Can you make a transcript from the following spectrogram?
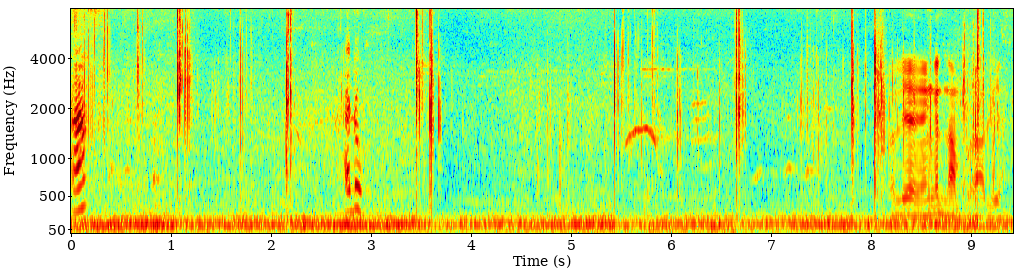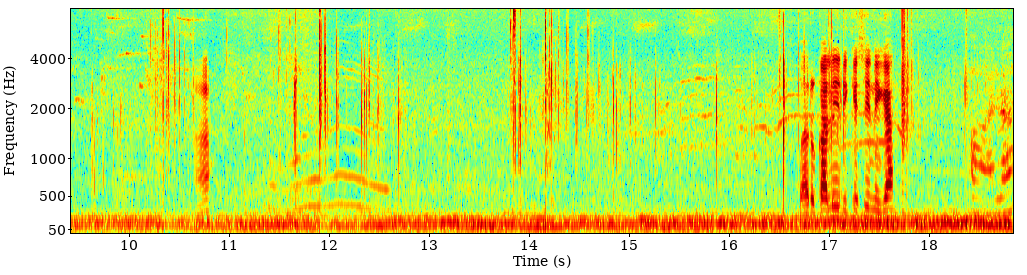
Hah? Aduh. Alia, yang kan nampak Alia. Hah? Baru kali di ke sini kan? Alah,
